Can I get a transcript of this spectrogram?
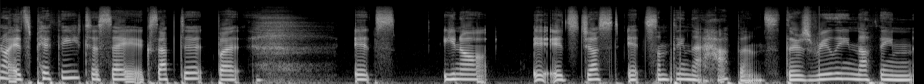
know, it's pithy to say accept it, but it's, you know, it, it's just, it's something that happens. There's really nothing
